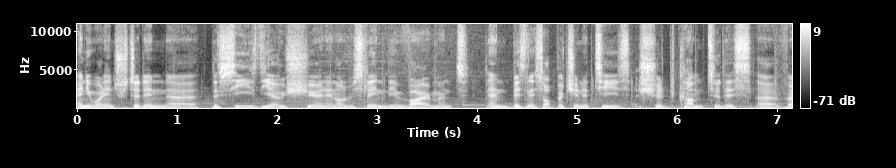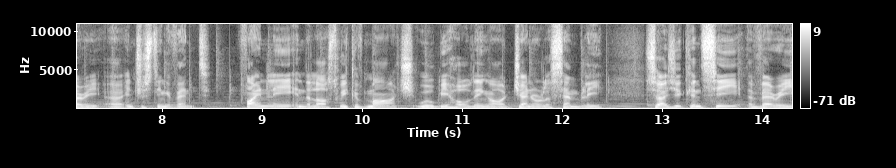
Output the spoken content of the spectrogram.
Anyone interested in uh, the seas, the ocean, and obviously in the environment and business opportunities should come to this uh, very uh, interesting event. Finally, in the last week of March, we'll be holding our General Assembly. So, as you can see, a very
